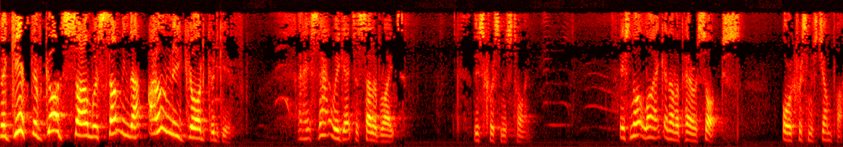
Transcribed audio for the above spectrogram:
The gift of God's Son was something that only God could give. And it's that we get to celebrate this Christmas time. It's not like another pair of socks or a Christmas jumper.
